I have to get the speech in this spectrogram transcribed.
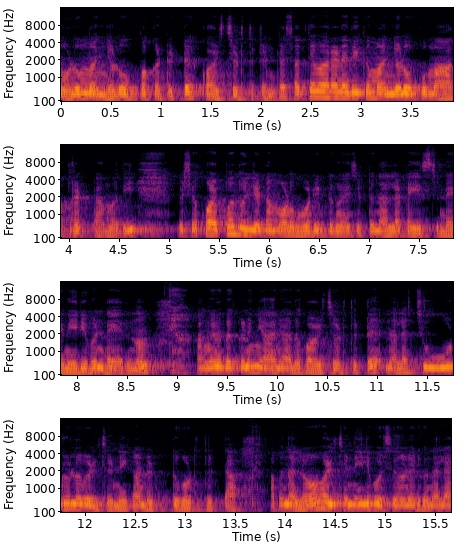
മുളും മഞ്ഞളും ഉപ്പൊക്കെ ഇട്ടിട്ട് കുഴച്ചെടുത്തിട്ടുണ്ട്. സത്യം പറയുകയാണെങ്കിൽ മഞ്ഞളും ഉപ്പ് മാത്രം ഇട്ടാൽ മതി. പക്ഷേ കുഴപ്പമൊന്നുമില്ല കേട്ടോ. മുളക് പൊടി ഇട്ട് വെച്ചിട്ട് നല്ല ടേസ്റ്റ് ഉണ്ടായിരുന്നു. എരിവുണ്ടായിരുന്നു. അങ്ങനെ ഇതൊക്കെയാണ് ഞാൻ അത് കുഴച്ചെടുത്തിട്ട് നല്ല ചൂടുള്ള വെളിച്ചെണ്ണയിൽ കണ്ട് ഇട്ട് കൊടുത്തിട്ടാ. അപ്പോൾ നല്ലോണം വെളിച്ചെണ്ണയിൽ പൊരിച്ചതുകൊണ്ടായിരിക്കും നല്ല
